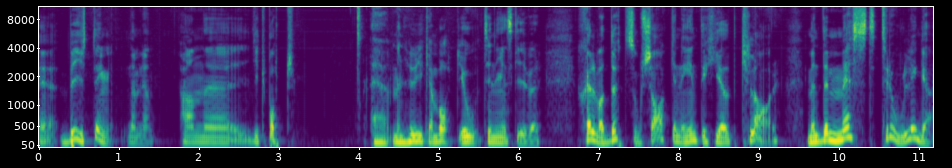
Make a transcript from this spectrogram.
Eh, Byting, nämligen. Han eh, gick bort. Eh, men hur gick han bort? Jo, tidningen skriver. Själva dödsorsaken är inte helt klar, men det mest troliga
